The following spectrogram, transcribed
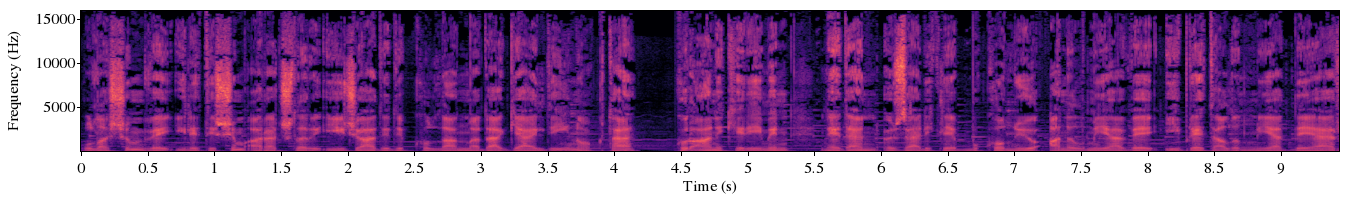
ulaşım ve iletişim araçları icat edip kullanmada geldiği nokta, Kur'an-ı Kerim'in neden özellikle bu konuyu anılmaya ve ibret alınmaya değer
